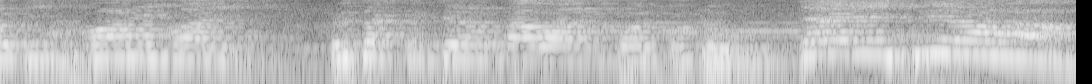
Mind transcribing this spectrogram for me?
అలాంటి స్వామి వారి కృతకృత్యం కావాలని కోరుకుంటూ జై శ్రీరామ్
